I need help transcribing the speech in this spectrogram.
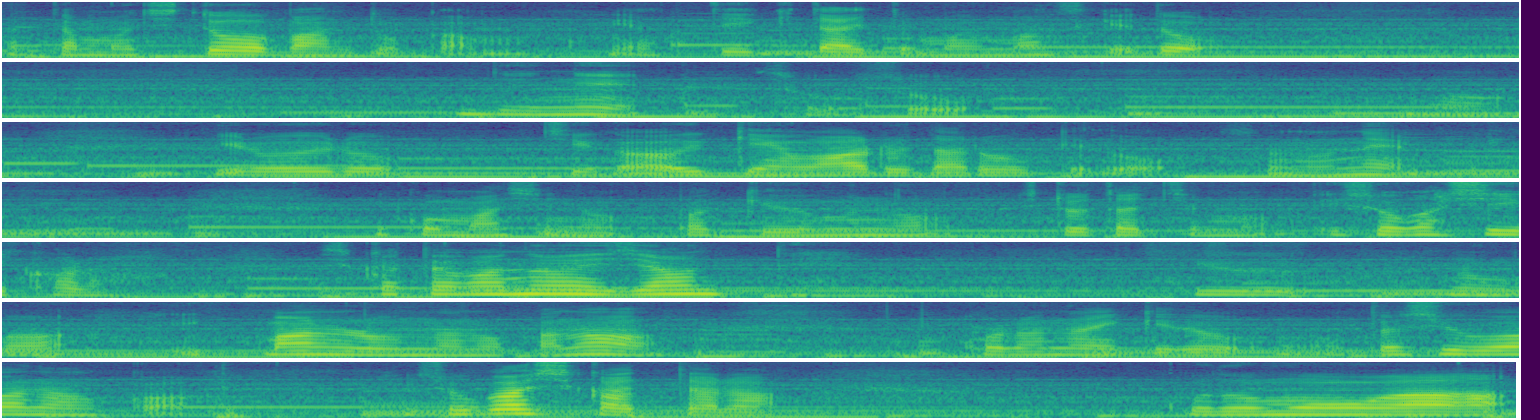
旗持ち当番とかもやっていきたいと思いますけど。でねそうそう。まあいろいろ違う意見はあるだろうけどそのね生駒市のバキュームの人たちも忙しいから仕方がないじゃんっていうのが一般論なのかな。わからないけど私はなんか忙しかったら子供が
